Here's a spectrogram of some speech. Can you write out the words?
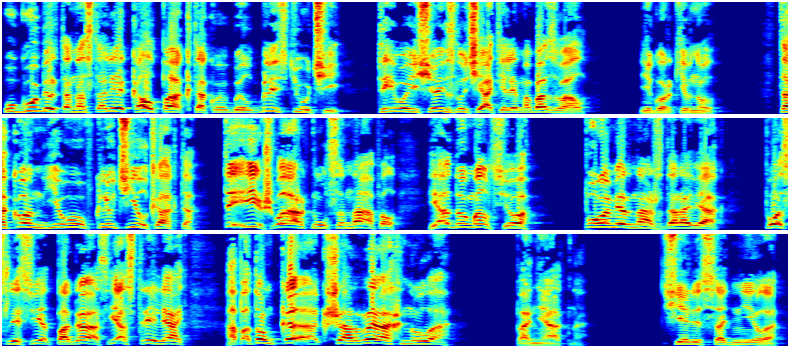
у Губерта на столе колпак такой был, блестючий. Ты его еще излучателем обозвал». Егор кивнул. «Так он его включил как-то. Ты и шваркнулся на пол. Я думал, все. Помер наш здоровяк. После свет погас, я стрелять. А потом как шарахнуло!» «Понятно». Челюсть соднила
